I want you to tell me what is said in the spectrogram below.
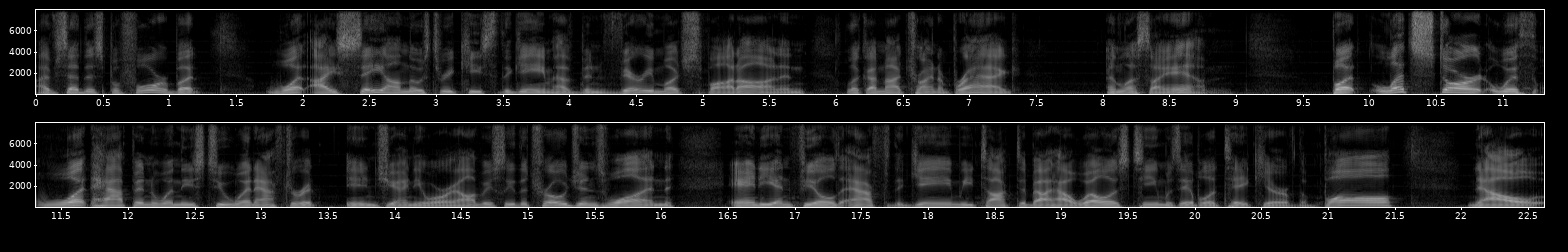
I've said this before, but what I say on those three keys to the game have been very much spot on. And look, I'm not trying to brag unless I am. But let's start with what happened when these two went after it in January. Obviously, the Trojans won. Andy Enfield, after the game, he talked about how well his team was able to take care of the ball. Now,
